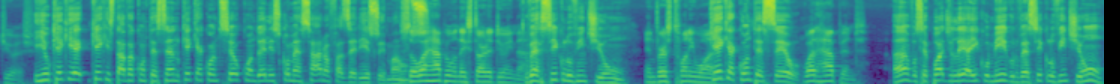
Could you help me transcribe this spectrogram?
Jewish. E o que que, que que estava acontecendo? O que que aconteceu quando eles começaram a fazer isso, irmãos? So what happened when they started doing that? Versículo 21. In verse O 21, que que aconteceu? what happened? Ah, você pode ler aí comigo no versículo 21?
